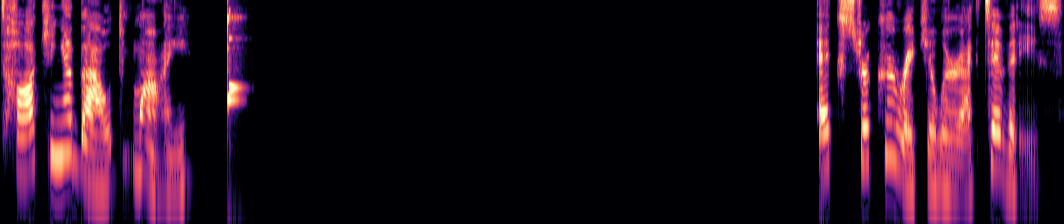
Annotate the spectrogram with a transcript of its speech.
talking about my extracurricular activities.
